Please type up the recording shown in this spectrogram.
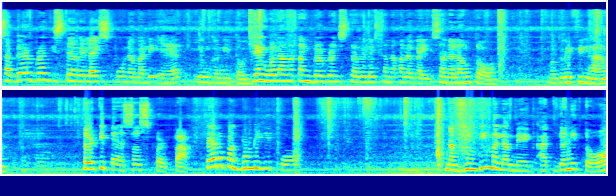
sa Bear Brand sterilized po na maliit, yung ganito. Jay, wala na tayong Bear Brand sterilized na nakalagay. Isa na lang to. Mag-refill ha. 30 pesos per pack. Pero pag bumili po ng hindi malamig at ganito,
